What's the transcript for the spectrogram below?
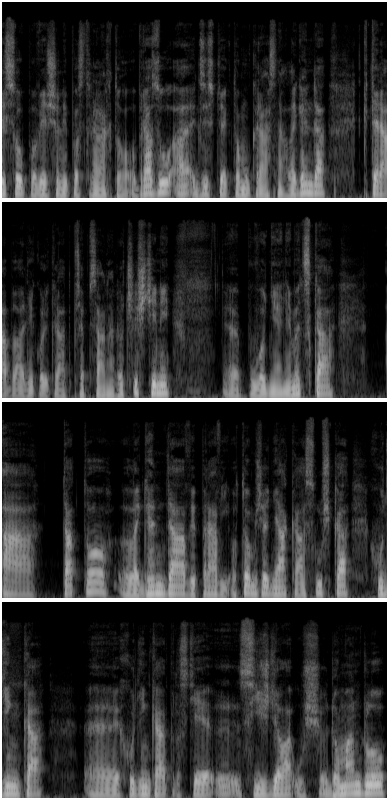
ty jsou pověšeny po stranách toho obrazu a existuje k tomu krásná legenda, která byla několikrát přepsána do češtiny, eh, původně německá. A tato legenda vypráví o tom, že nějaká služka, chudinka, eh, chudinka prostě eh, sjížděla už do mandlu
